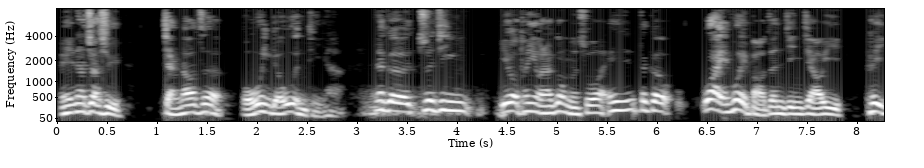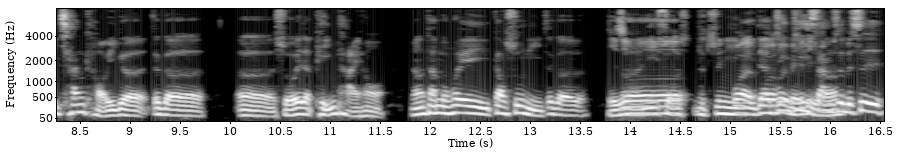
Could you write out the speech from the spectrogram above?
哎，那 Josh 讲到这，我问一个问题哈，那个最近也有朋友来跟我们说，哎，这个外汇保证金交易可以参考一个这个呃所谓的平台哈，然后他们会告诉你这个。你说呃你所你外你的经济上是不是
